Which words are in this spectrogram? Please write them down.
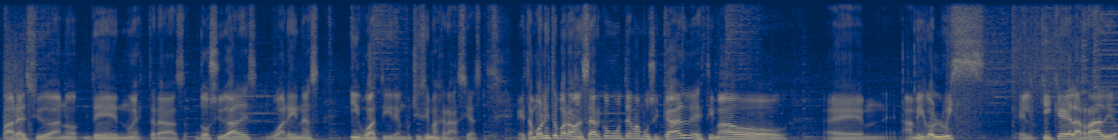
para el ciudadano de nuestras dos ciudades, Guarenas y Guatire. Muchísimas gracias. Estamos listos para avanzar con un tema musical, estimado eh, amigo Luis, el Quique de la radio.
